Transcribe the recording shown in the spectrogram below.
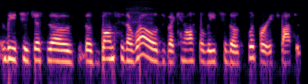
lead to just those those bumps in the roads, but can also lead to those slippery spots as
